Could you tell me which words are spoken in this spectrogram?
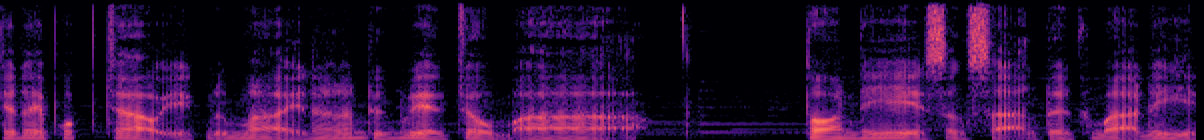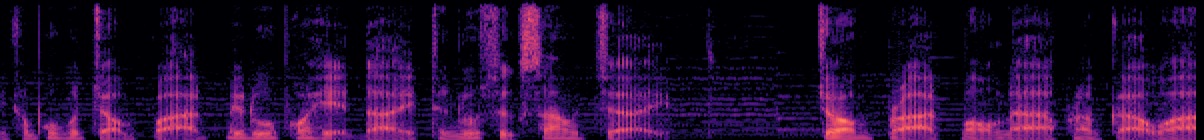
จะได้พบเจ้าอีกหรือไม่ดังนั้นถึงเรียกเจ้ามา ตอนนี้สังสารเดินเข้ามาได้ยินคำพูดของจอมปาดไม่รู้เพราะเหตุใดถึงรู้สึกเศร้าใจ จอมปราดมองนาพลางกล่าวว่า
